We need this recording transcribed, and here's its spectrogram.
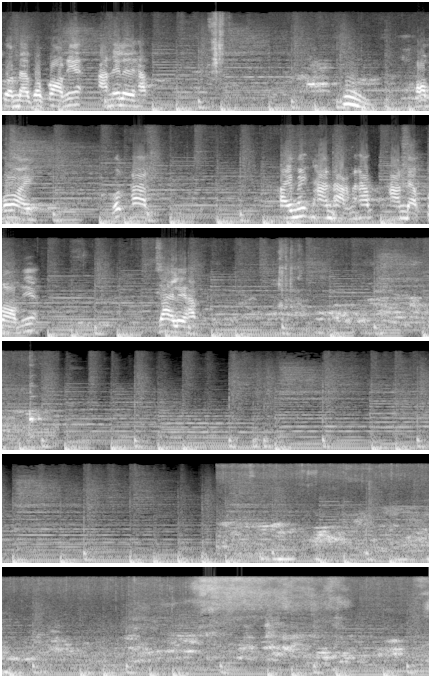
ส่วนแบบกรอบๆเนี่ยทานได้เลยครับ อืมหอมอร่อยรสชาติใครไม่ทานผักนะครับ ทานแบบกรอบเนี่ยได้เลยครับ สำ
